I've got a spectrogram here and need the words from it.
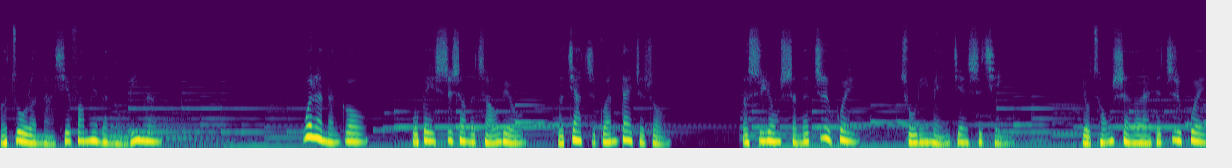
而做了哪些方面的努力呢？为了能够不被世上的潮流和价值观带着走，而是用神的智慧处理每一件事情。有从神而来的智慧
